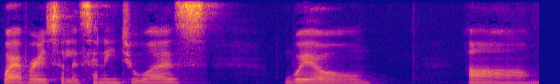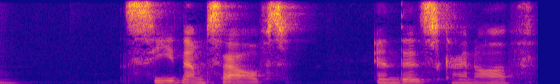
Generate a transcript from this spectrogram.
whoever is listening to us will um, see themselves in this kind of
